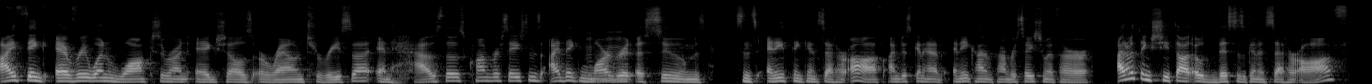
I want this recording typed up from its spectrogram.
I think everyone walks around eggshells around Teresa and has those conversations. I think Margaret assumes since anything can set her off, I'm just going to have any kind of conversation with her. I don't think she thought, oh, this is going to set her off.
